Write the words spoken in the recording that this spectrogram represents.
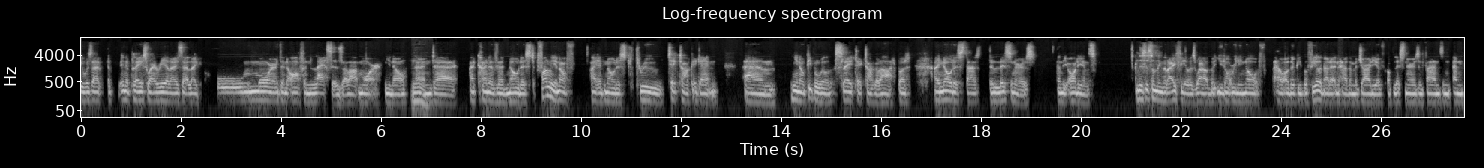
I was at in a place where I realized that like oh, more than often less is a lot more. You know, Mm. and uh, I kind of had noticed. Funnily enough, I had noticed through TikTok again. Um, you know, people will slay TikTok a lot, but I noticed that the listeners and the audience and this is something that I feel as well, but you don't really know how other people feel about it and how the majority of, of listeners and fans and, and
